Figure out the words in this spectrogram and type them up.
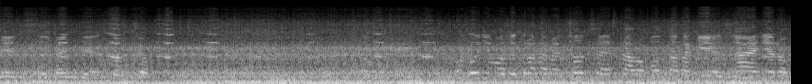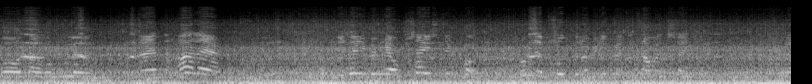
więc będzie subcio. Ogólnie może trochę męcząca jest ta robota, takie jeżdżenie, robota w ogóle ten, ale jeżeli bym miał przejść tylko, kurde przód robiliśmy to całe trzecie. E,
